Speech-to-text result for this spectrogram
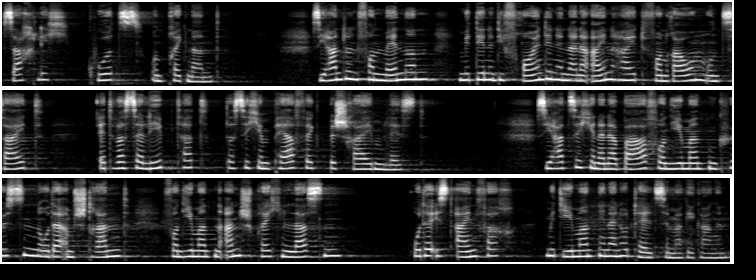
sachlich, kurz und prägnant. Sie handeln von Männern, mit denen die Freundin in einer Einheit von Raum und Zeit etwas erlebt hat, das sich im Perfekt beschreiben lässt. Sie hat sich in einer Bar von jemandem küssen oder am Strand von jemandem ansprechen lassen oder ist einfach mit jemandem in ein Hotelzimmer gegangen.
